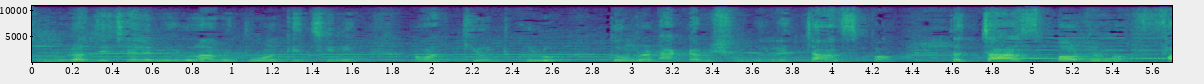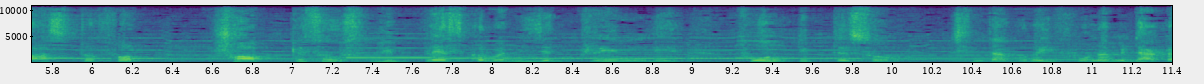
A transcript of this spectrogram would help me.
তোমরা যে ছেলেমেয়েগুলো, আমি তোমাকে চিনি, আমার কিউটগুলো তোমরা ঢাকা বিশ্ববিদ্যালয়ে চান্স পাও। তা চান্স পাওয়ার জন্য ফার্স্ট অফ অল সব কিছু রিপ্লেস করবা নিজের ড্রিম দিয়ে। ফোন টিপতেছো চিন্তা করো, এই ফোন আমি ঢাকা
